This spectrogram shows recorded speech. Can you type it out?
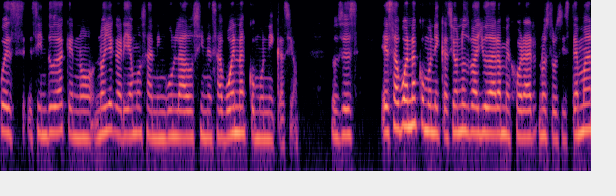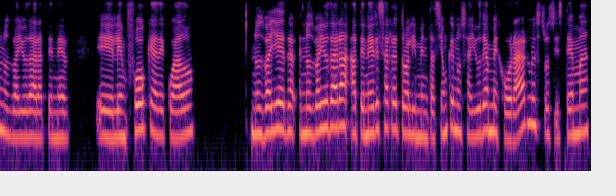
pues sin duda que no, no llegaríamos a ningún lado sin esa buena comunicación. Entonces, esa buena comunicación nos va a ayudar a mejorar nuestro sistema, nos va a ayudar a tener el enfoque adecuado, nos va a, ayudar a, tener esa retroalimentación que nos ayude a mejorar nuestro sistema,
